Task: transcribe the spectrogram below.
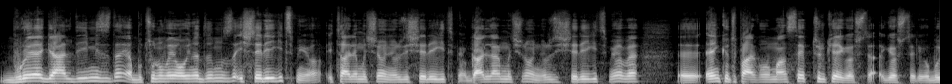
buraya geldiğimizde ya bu turnuvayı oynadığımızda işleri iyi gitmiyor. İtalya maçını oynuyoruz, işleri iyi gitmiyor. Galler maçını oynuyoruz, işleri iyi gitmiyor ve e, en kötü performansı hep Türkiye göster- gösteriyor. Bu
